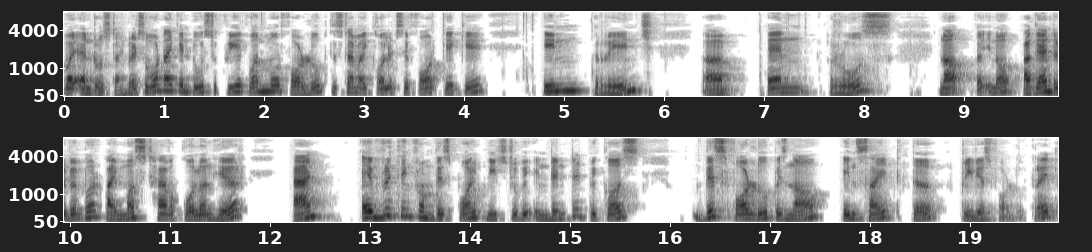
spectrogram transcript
by n rows time, right? So what I can do is to create one more for loop. This time I call it say for kk in range uh, n rows. Now, uh, you know, again, remember, I must have a colon here and everything from this point needs to be indented because this for loop is now inside the previous for loop, right?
